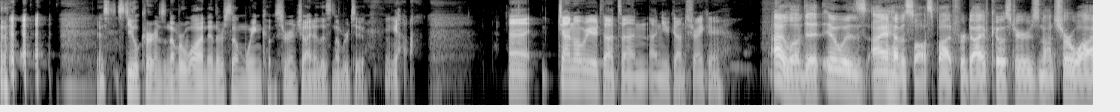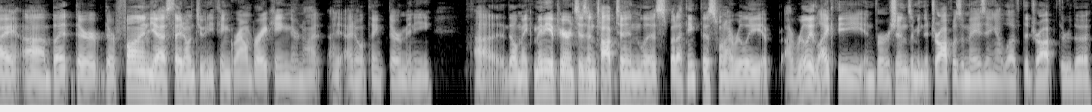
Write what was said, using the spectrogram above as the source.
yes, Steel Curtain's number one, and there's some wing coaster in China that's number two. yeah uh john what were your thoughts on on yukon striker I loved it. It was I have a soft spot for dive coasters, not sure why. Uh, but they're they're fun. Yes, they don't do anything groundbreaking. They're not I, I don't think there are many uh, they'll make many appearances in top 10 lists, but I think this one I really I really like the inversions. I mean the drop was amazing. I loved the drop through the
